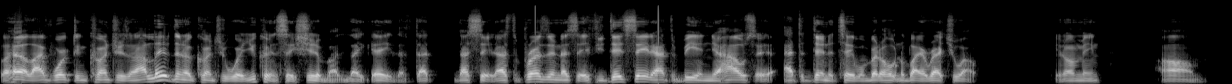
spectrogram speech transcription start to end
But hell, I've worked in countries and I lived in a country where you couldn't say shit about it. Like, hey, that that that's it. That's the president. That's it. If you did say it, it had to be in your house eh, at the dinner table. Better hope nobody rat you out. You know what I mean? Um,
